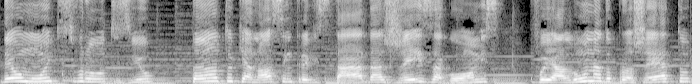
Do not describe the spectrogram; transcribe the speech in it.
deu muitos frutos, viu? Tanto que a nossa entrevistada, Geisa Gomes, foi aluna do projeto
